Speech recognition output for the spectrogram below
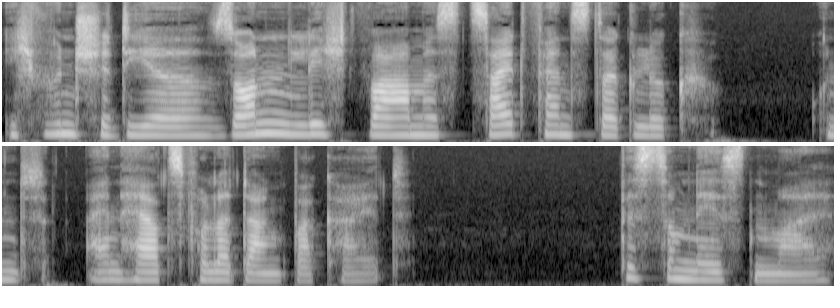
Ich wünsche dir Sonnenlicht, warmes Zeitfensterglück und ein Herz voller Dankbarkeit. Bis zum nächsten Mal.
